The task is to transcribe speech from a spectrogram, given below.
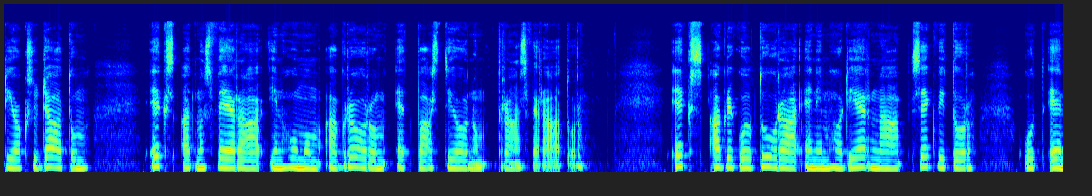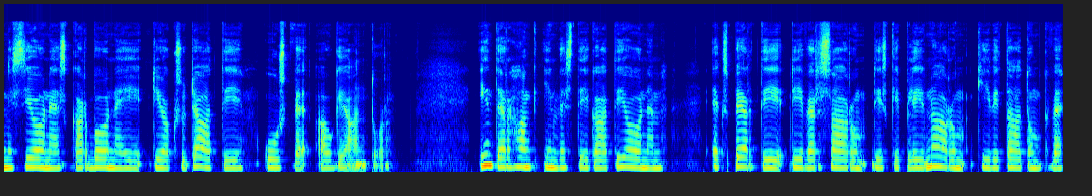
dioxidatum ex atmosfera in humum agrorum et bastionum transferatur. Ex agricultura enim hodierna sequitur – ut emissiones carbonei dioxidati usque augeantur. Inter hanc investigationem experti diversarum disciplinarum civitatumque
